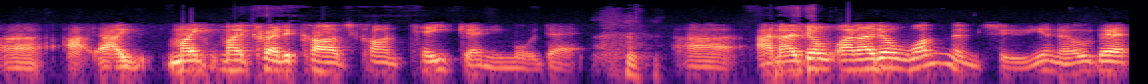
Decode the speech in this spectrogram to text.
uh, I, I, my, my credit cards can't take any more debt. Uh, and I don't, and I don't want them to, you know, they're,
